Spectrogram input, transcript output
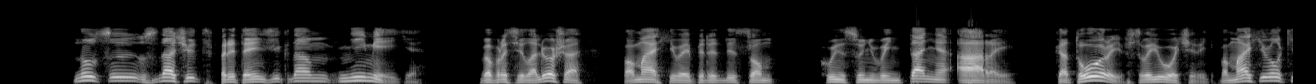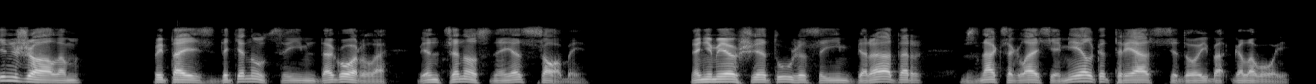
— Ну, значит, претензий к нам не имеете? — вопросил Алеша, помахивая перед лицом Хуньсунь-Вэньтаня арой, который, в свою очередь, помахивал кинжалом, пытаясь дотянуться им до горла венценосной особы. Нанемевший от ужаса император — в знак согласия мелко тряс седой головой.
